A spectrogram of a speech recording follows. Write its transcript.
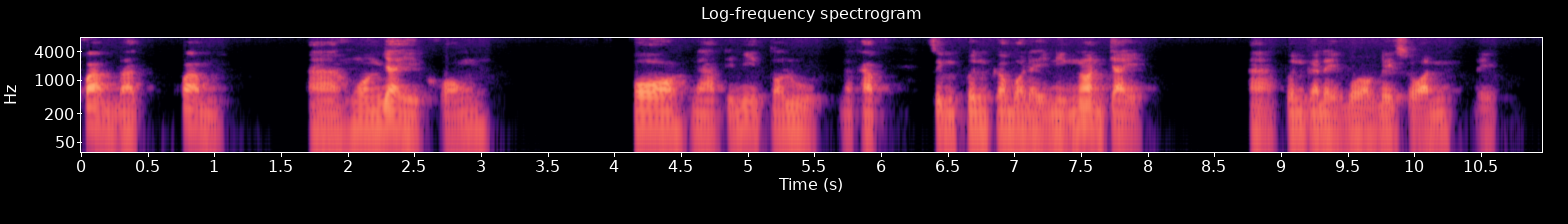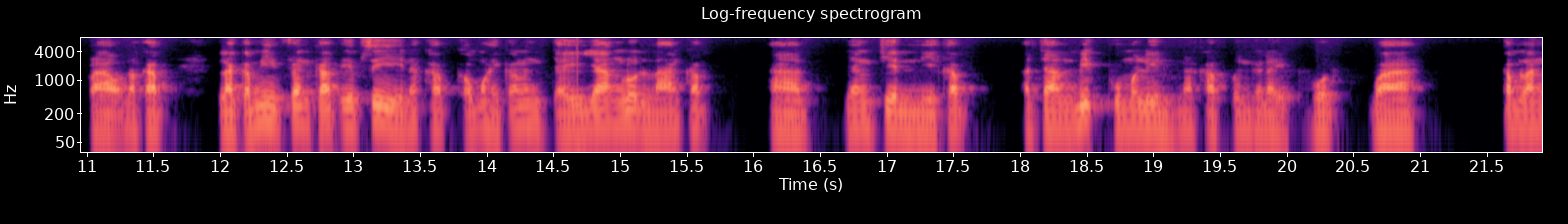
ความรักความอ่าห่วงใยของพ่อนะครับที่มีต่อลูกนะครับ ซึ่งเพิ่นก็บ่ได้นิ่งนอนใจอ่าเพิ่นก็ได้บอกได้สอนได้กล่าวนะครับ แล้วก็มีแฟนคลับ FC นะครับเขามาให้กำลังใจอย่างล้นหลามครับอ่าอย่างเช่นนี่ครับ อาจารย์บิ๊กภูมิลินนะครับเพิ่นก็ได้โพสต์ว่ากำลัง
